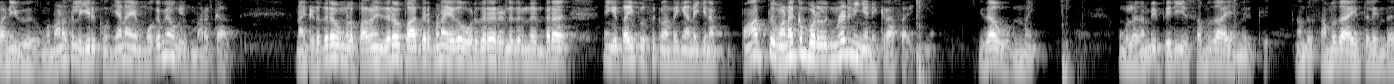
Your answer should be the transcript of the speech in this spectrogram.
பணிவு உங்கள் மனசில் இருக்கும். ஏன்னா என் முகமே உங்களுக்கு மறக்காது. நான் கிட்டத்தட்ட உங்களை பதினஞ்சு தடவை பார்த்துருப்பேன்னா ஏதோ ஒரு தடவை ரெண்டு தடவை ரெண்டு தடவை நீங்கள் தைப்பூசுக்கு வந்தீங்க அன்றைக்கி நான் பார்த்து வணக்கம் போடுறதுக்கு முன்னாடி நீங்கள் அன்றைக்கி கிராஸ் ஆகிட்டீங்க இதான் உண்மை. உங்களை நம்பி பெரிய சமுதாயம் இருக்குது அந்த சமுதாயத்தில் இந்த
